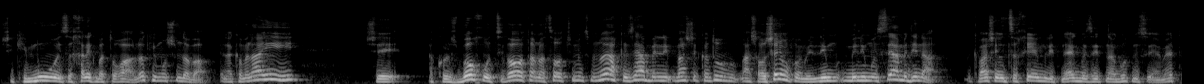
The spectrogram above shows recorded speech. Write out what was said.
שקיימו איזה חלק בתורה, לא קיימו שום דבר. אלא הכוונה היא שהקדוש ברוך הוא ציווה אותם לעשות שם מצוות נויח, כי זה היה מה שכתוב, מה שהראשונים אומרים, מלימוסי המדינה. מכיוון שהיו צריכים להתנהג באיזו התנהגות מסוימת,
